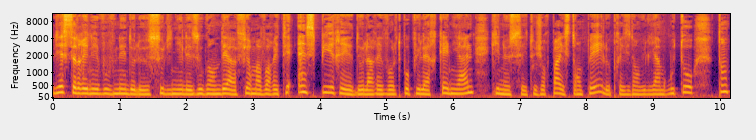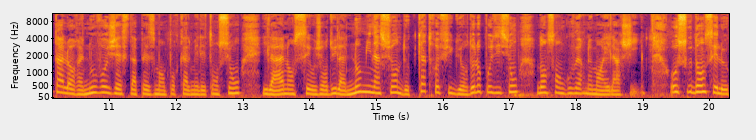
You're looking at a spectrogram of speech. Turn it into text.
Liestel vous venez de le souligner, les Ougandais affirment avoir été inspirés de la révolte populaire kenyane qui ne s'est toujours pas estampée. Le président William Ruto tente alors un nouveau geste d'apaisement pour calmer les tensions. Il a annoncé aujourd'hui la nomination de quatre figures de l'opposition dans son gouvernement élargi. Au Soudan, c'est le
